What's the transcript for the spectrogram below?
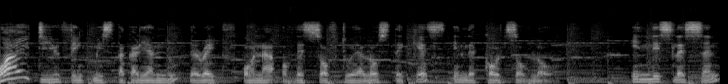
Why do you think Mr. Kalyandu, the rightful owner of the software, lost the case in the courts of law? In this lesson,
